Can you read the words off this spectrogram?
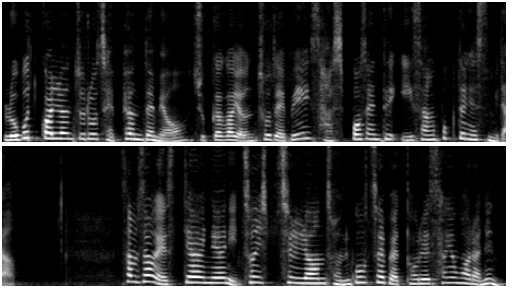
로봇 관련주로 재편되며 주가가 연초 대비 40% 이상 폭등했습니다. 삼성 SDI는 2027년 전고체 배터리 상용화라는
